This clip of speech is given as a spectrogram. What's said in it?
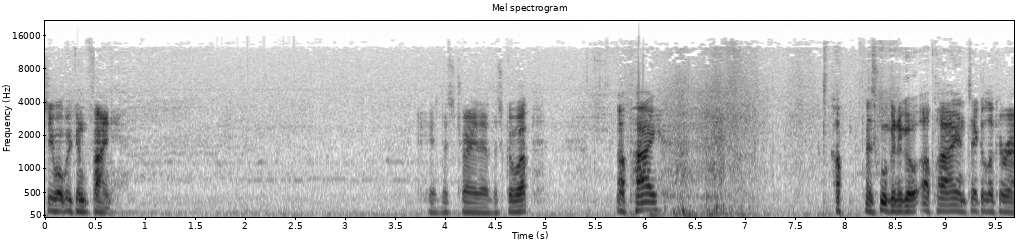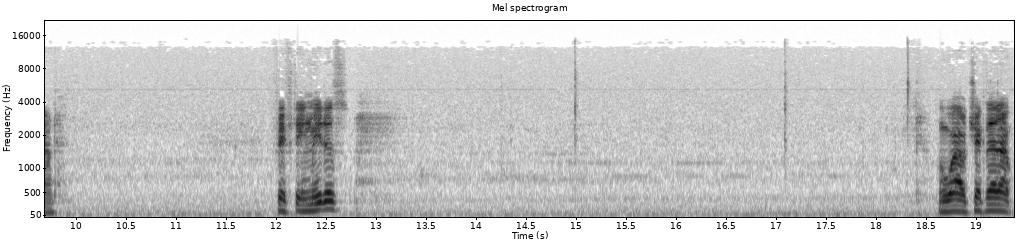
see what we can find. Okay, let's try that. Let's go up, up high, up. We're gonna go up high and take a look around. 15 meters. Oh wow, check that out.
